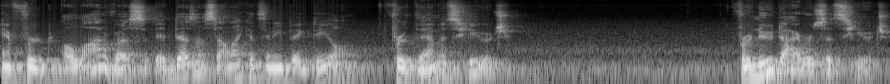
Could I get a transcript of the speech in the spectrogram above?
And for a lot of us, it doesn't sound like it's any big deal. For them, it's huge. For new divers, it's huge.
